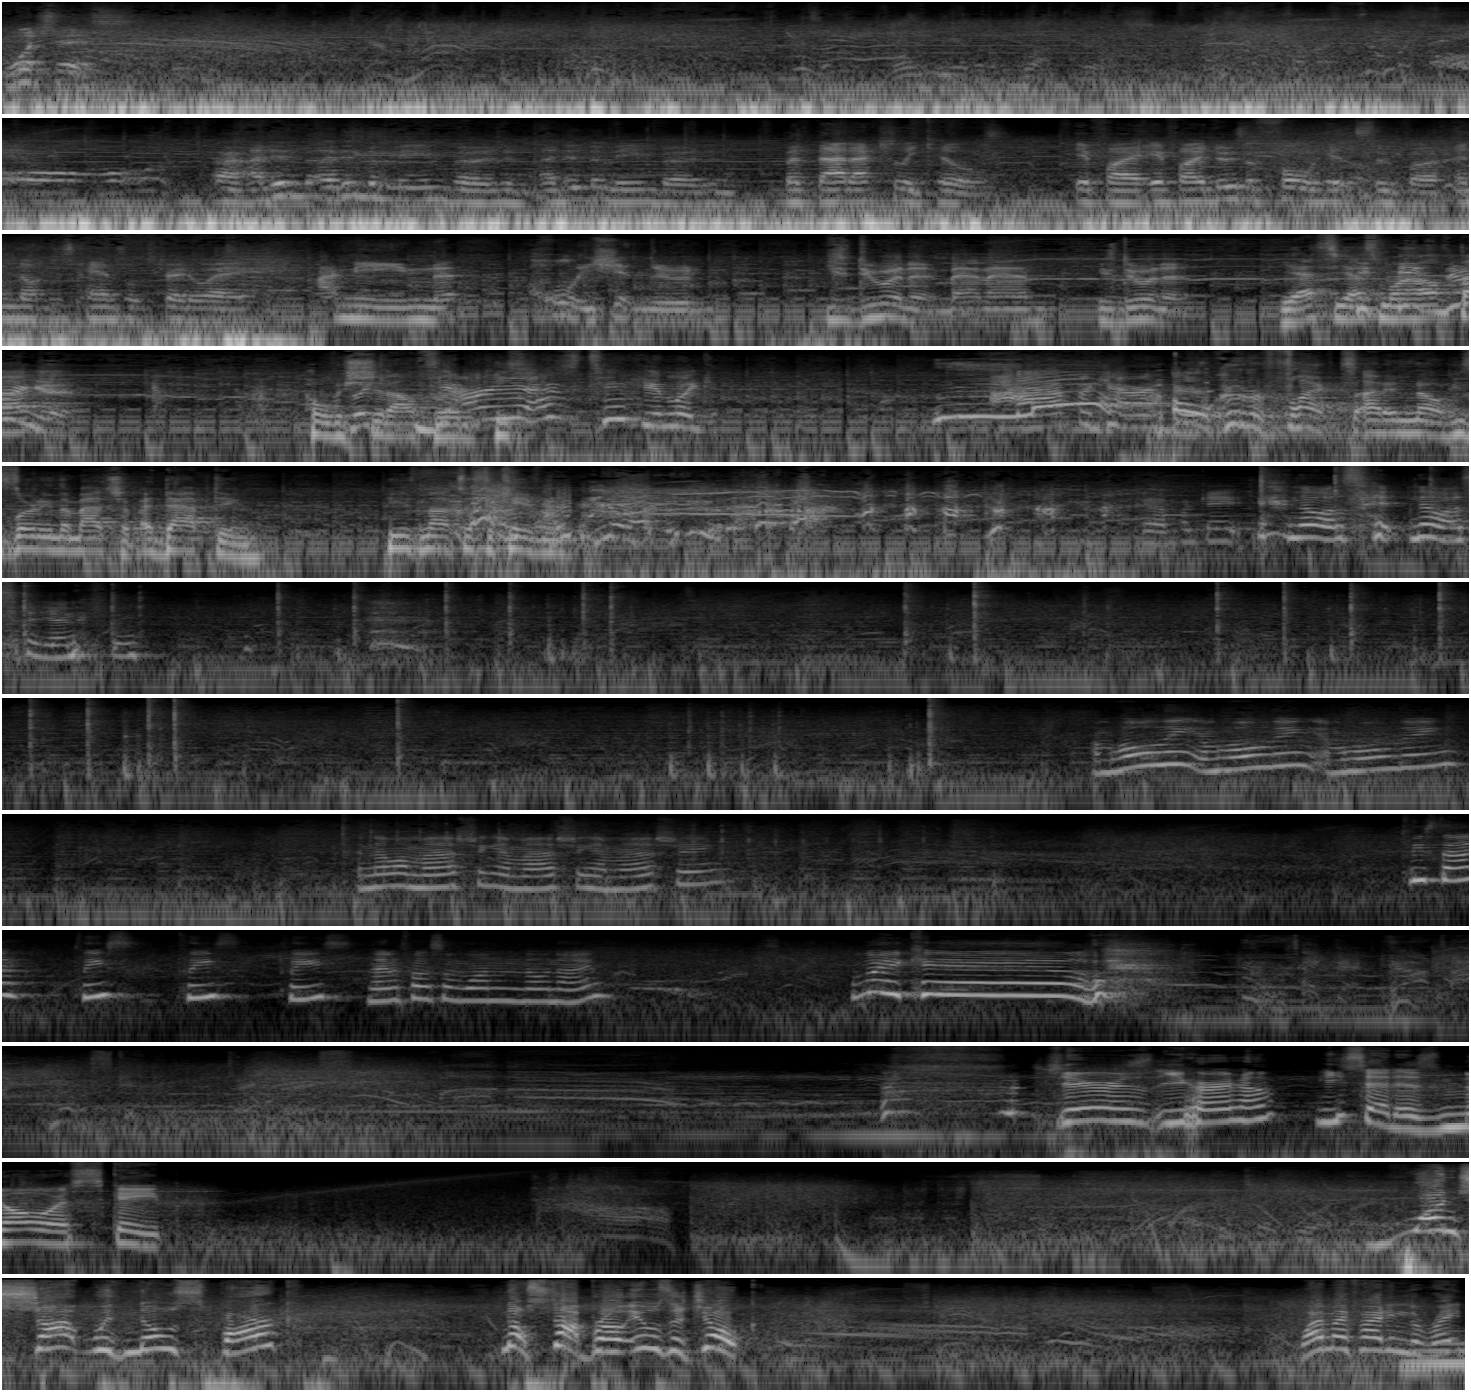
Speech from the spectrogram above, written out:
Watch this. Alright, I did I did the meme version. I did the meme version, but that actually kills. If I if I do the full hit super and not just cancel it straight away. I mean, holy shit, dude. He's doing it, Batman. He's doing it. Yes, yes, He's- more he's health back. it. Holy Like, shit, Alfred. Daria He's- has taken like half a character. Oh, good reflect. I didn't know. He's learning the matchup, adapting. He's not just a caveman. Yeah, okay. No one say no one say anything. I'm holding, I'm holding, I'm holding. And now I'm mashing, I'm mashing, I'm mashing. Please die. Please, please, please. 9109. We killed! Jiren's, you heard him? He said there's no escape. One shot with no spark? No, stop, bro. It was a joke. Why am I fighting the right?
